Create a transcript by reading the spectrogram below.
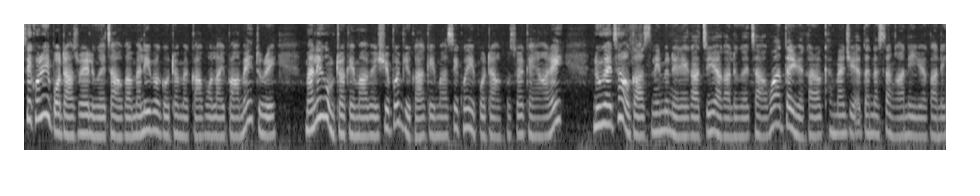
စစ်ကိုရီပေါ်တာဆွဲလူငယ်ကြောက်ကမန်လေးဘက်ကိုထွက်မဲ့ကားပေါ်လိုက်ပါမယ်သူတွေမန်လေးကိုမထွက်ခင်မှာပဲရွှေပွင့်ပြူကားကိန်းမှာစစ်ကိုရီပေါ်တာကိုဆွဲခံရတယ်လူငယ်ကြောက်ကစလင်းမြို့နယ်ကကြေးရကလူငယ်ကြောက်ကအသက်အရွယ်ကတော့ခမန်းကျအသက်25နှစ်အရွယ်ကနေ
